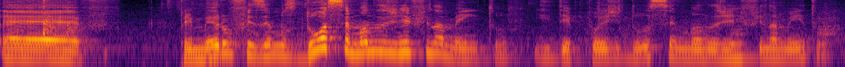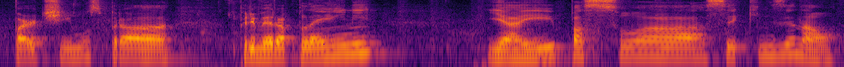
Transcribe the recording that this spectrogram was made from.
é, primeiro fizemos duas semanas de refinamento. E depois de duas semanas de refinamento, partimos para primeira plane. E aí passou a ser quinzenal.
